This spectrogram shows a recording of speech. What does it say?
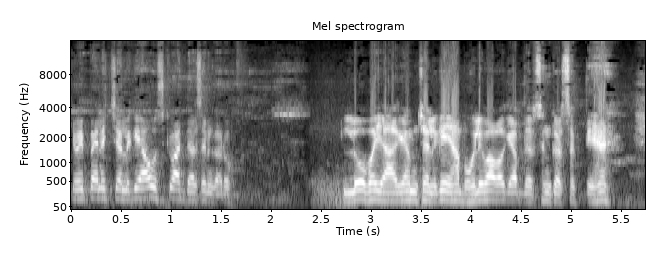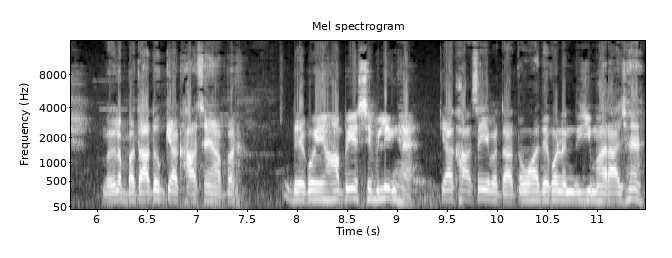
कि भाई पहले चल के आओ, उसके बाद दर्शन करो। लो भाई, आगे हम चल के यहाँ भोले बाबा के आप दर्शन कर सकते हैं। मतलब बता दो क्या खास है यहाँ पर। देखो, यहाँ पे ये शिवलिंग है। क्या खास है ये बताता हूँ। वहाँ देखो नंदी जी महाराज हैं।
